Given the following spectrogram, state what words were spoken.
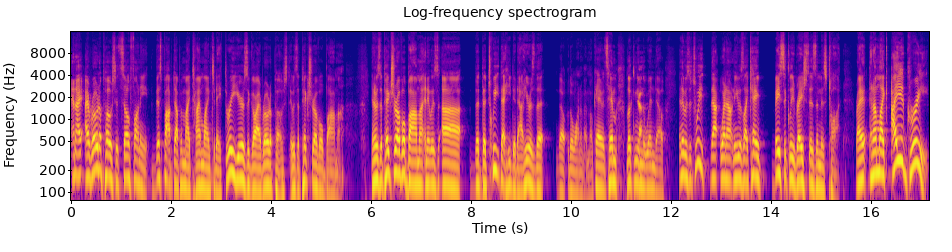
and I, I wrote a post. It's so funny. This popped up in my timeline today. Three years ago, I wrote a post. It was a picture of Obama. And it was a picture of Obama, and it was uh, the, the tweet that he did out. Here is the, the, the one of them, okay? It's him looking yeah. in the window. And it was a tweet that went out, and he was like, hey, basically, racism is taught right? And I'm like, I agree.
